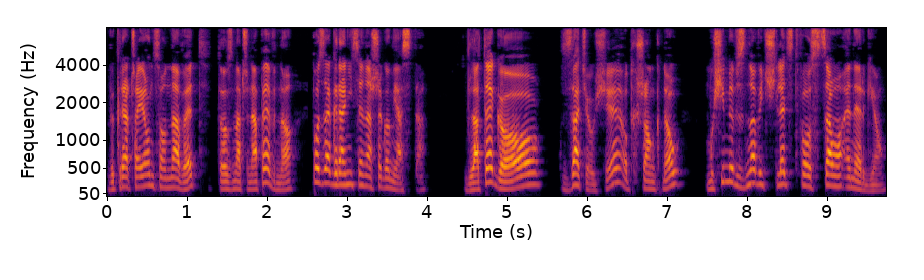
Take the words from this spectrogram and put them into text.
wykraczającą nawet, to znaczy na pewno, poza granice naszego miasta. Dlatego, zaciął się, odchrząknął, musimy wznowić śledztwo z całą energią.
